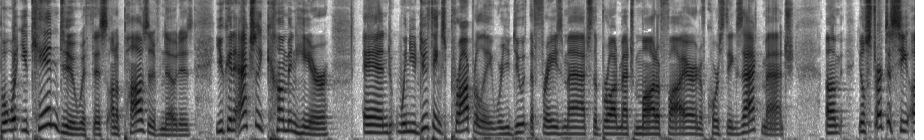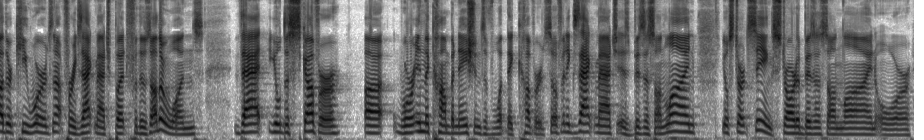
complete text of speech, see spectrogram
But what you can do with this on a positive note is you can actually come in here and when you do things properly, where you do it the phrase match, the broad match modifier, and of course the exact match, um, you'll start to see other keywords, not for exact match, but for those other ones that you'll discover uh, were in the combinations of what they covered. So if an exact match is business online, you'll start seeing start a business online or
